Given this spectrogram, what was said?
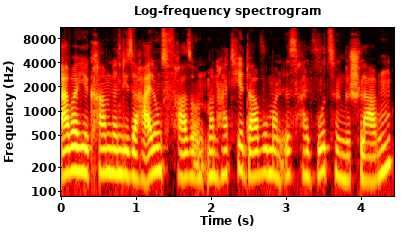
Aber hier kam dann diese Heilungsphase und man hat hier da, wo man ist, halt Wurzeln geschlagen.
